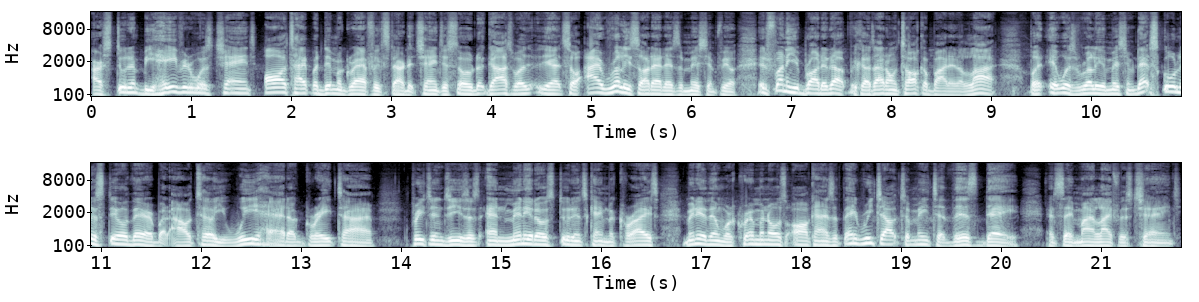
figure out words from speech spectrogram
Our student behavior was changed. All type of demographics started changing. So the gospel, yeah. So I really saw that as a mission mission field. It's funny you brought it up because I don't talk about it a lot, but it was really a mission. That school is still there, but I'll tell you, we had a great time preaching Jesus, and many of those students came to Christ. Many of them were criminals, all kinds of. They reach out to me to this day and say, "My life has changed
